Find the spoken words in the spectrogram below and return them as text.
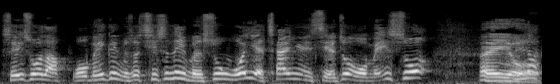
谁说的？我没跟你们说，其实那本书我也参与写作，我没说。”哎呦，你想，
